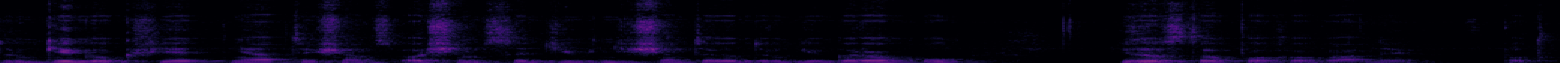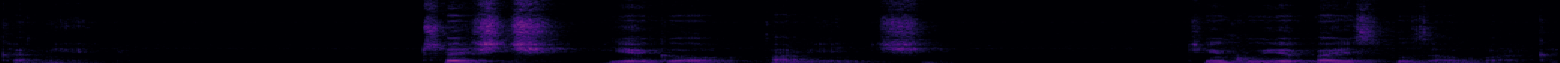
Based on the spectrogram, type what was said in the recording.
2 kwietnia 1892 roku i został pochowany w Podkamieniu. Cześć jego pamięci. Dziękuję Państwu za uwagę.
